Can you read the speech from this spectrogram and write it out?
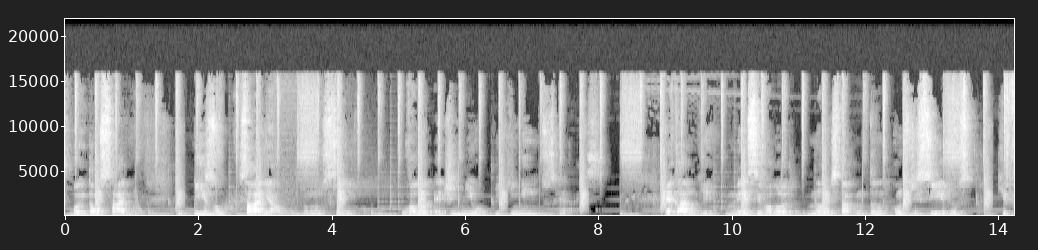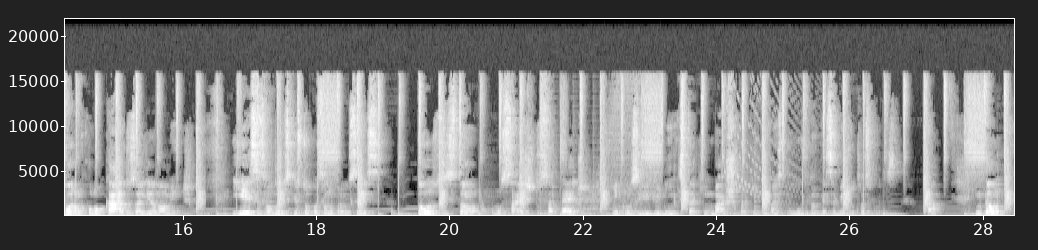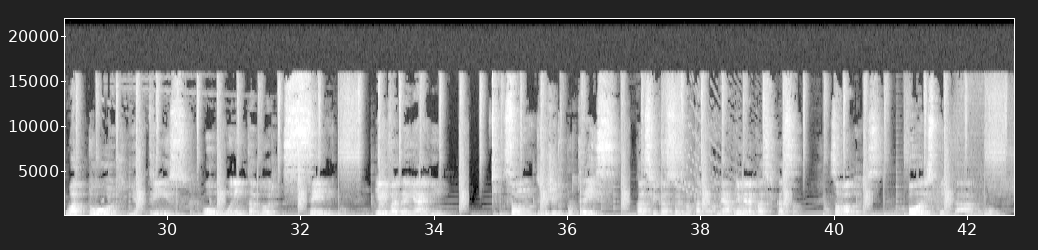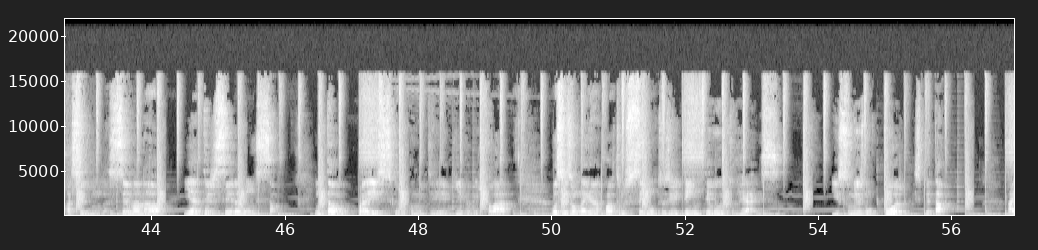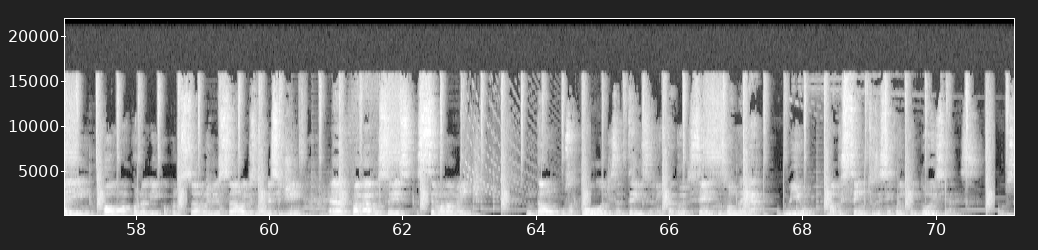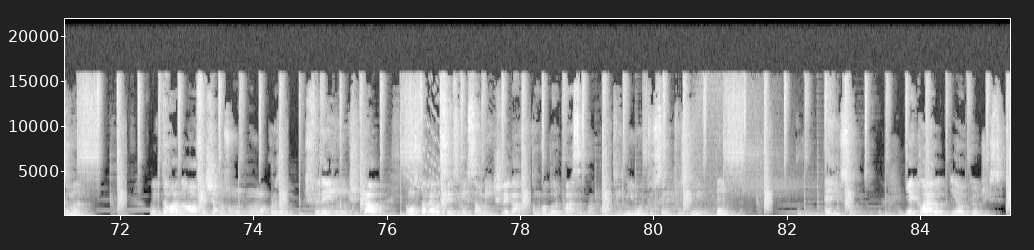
Bom, então saibam que o piso salarial no mundo cênico, o valor é de R$ 1.500. É claro que nesse valor não está contando com os dissídios que foram colocados ali anualmente. E esses valores que estou passando para vocês, todos estão no site do SATED. Inclusive o link está aqui embaixo para quem tem mais dúvida ou quer saber de outras coisas. Tá? Então, o ator e atriz ou um orientador cênico, ele vai ganhar ali, são divididos por três classificações na tabela. Né? A primeira classificação são valores por espetáculo, a segunda semanal e a terceira mensal. Então, para esses que eu já comentei aqui, acabei de falar, vocês vão ganhar 488 reais. Isso mesmo por espetáculo. Aí rola um acordo ali com a produção, direção, eles vão decidir é, pagar vocês semanalmente. Então, os atores, atrizes, orientadores cênicos vão ganhar R$ 1.952 por semana. Ou então, ah não, ó, fechamos um, uma coisa diferente e tal, vamos pagar vocês mensalmente. Legal, então o valor passa para 4.880. É isso mesmo. E é claro, e é o que eu disse,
